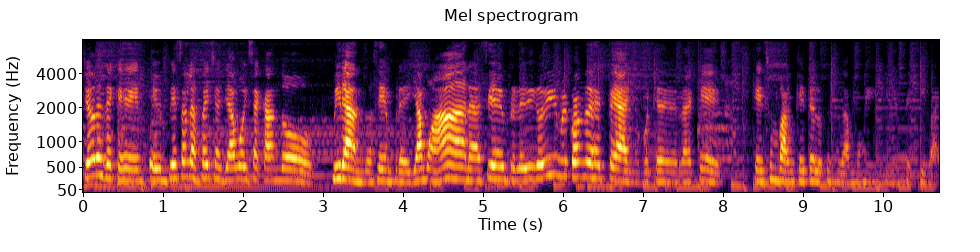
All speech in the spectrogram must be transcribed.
Yo desde que empiezan las fechas ya voy sacando, mirando siempre, llamo a Ana siempre, le digo, dime cuándo es este año, porque de verdad que que es un banquete lo que nos damos en, el festival.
